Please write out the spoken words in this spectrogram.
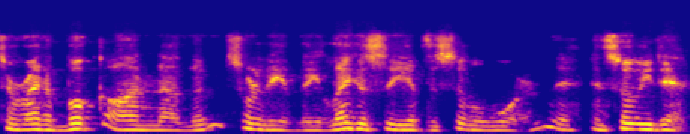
to write a book on uh, the sort of the, the legacy of the Civil War, and so he did.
